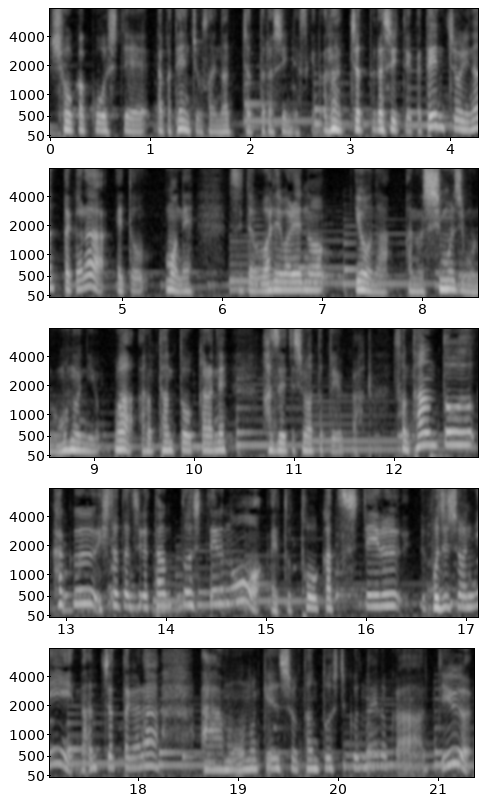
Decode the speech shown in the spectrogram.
昇格をしてなんか店長さんになっちゃったらしいんですけど なっちゃったらしいっていうか店長になったから、えっと、もうねそういった我々のようなあの下々のものにはあの担当からね外れてしまったというかその担当書く人たちが担当しているのを、えっと、統括しているポジションになっちゃったからああもう小野賢章担当してくんないのかっていう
